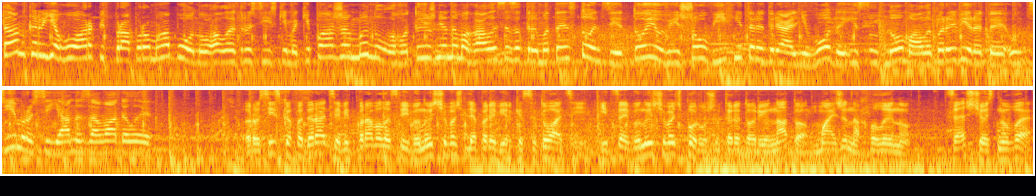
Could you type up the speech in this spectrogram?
Танкер Ягуар під прапором Габону, але з російським екіпажем минулого тижня намагалися затримати естонці. Той увійшов в їхні територіальні води і судно мали перевірити. Утім, росіяни завадили. Російська Федерація відправила свій винищувач для перевірки ситуації, і цей винищувач порушив територію НАТО майже на хвилину. Це щось нове.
